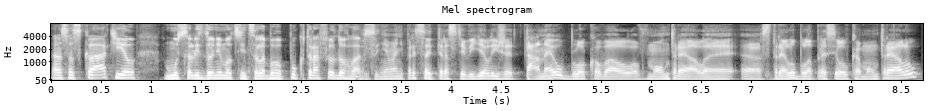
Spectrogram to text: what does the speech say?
tam sa sklátil a musel ísť do nemocnice, lebo ho puk trafil do hlavy. si neviem ani predstaviť, teraz ste videli, že Tanev blokoval v Montreale e, strelu, bola presilovka Montrealu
